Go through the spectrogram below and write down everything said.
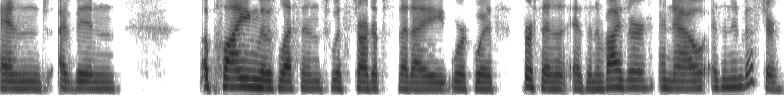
And I've been applying those lessons with startups that I work with first as an advisor and now as an investor.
